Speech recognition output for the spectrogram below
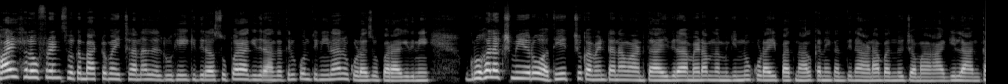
Hi hello friends welcome back to my channel ಎಲ್ಲರೂ ಹೇಗಿದ್ದೀರಾ? ಸೂಪರ್ ಆಗಿದ್ದೀರಾ ಅಂತ ತಿಳ್ಕೊಂತೀನಿ. ನಾನು ಕೂಡ ಸೂಪರ್ ಆಗಿದ್ದೀನಿ ಗೃಹಲಕ್ಷ್ಮಿಯರು ಅತಿ ಹೆಚ್ಚು ಕಮೆಂಟನ್ನು ಮಾಡ್ತಾ ಇದ್ದೀರಾ? ಮೇಡಮ್ ನಮಗೆ ಇನ್ನೂ ಕೂಡ ಇಪ್ಪತ್ನಾಲ್ಕನೇ ಕಂತಿನ ಹಣ ಬಂದು ಜಮಾ ಆಗಿಲ್ಲ ಅಂತ.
